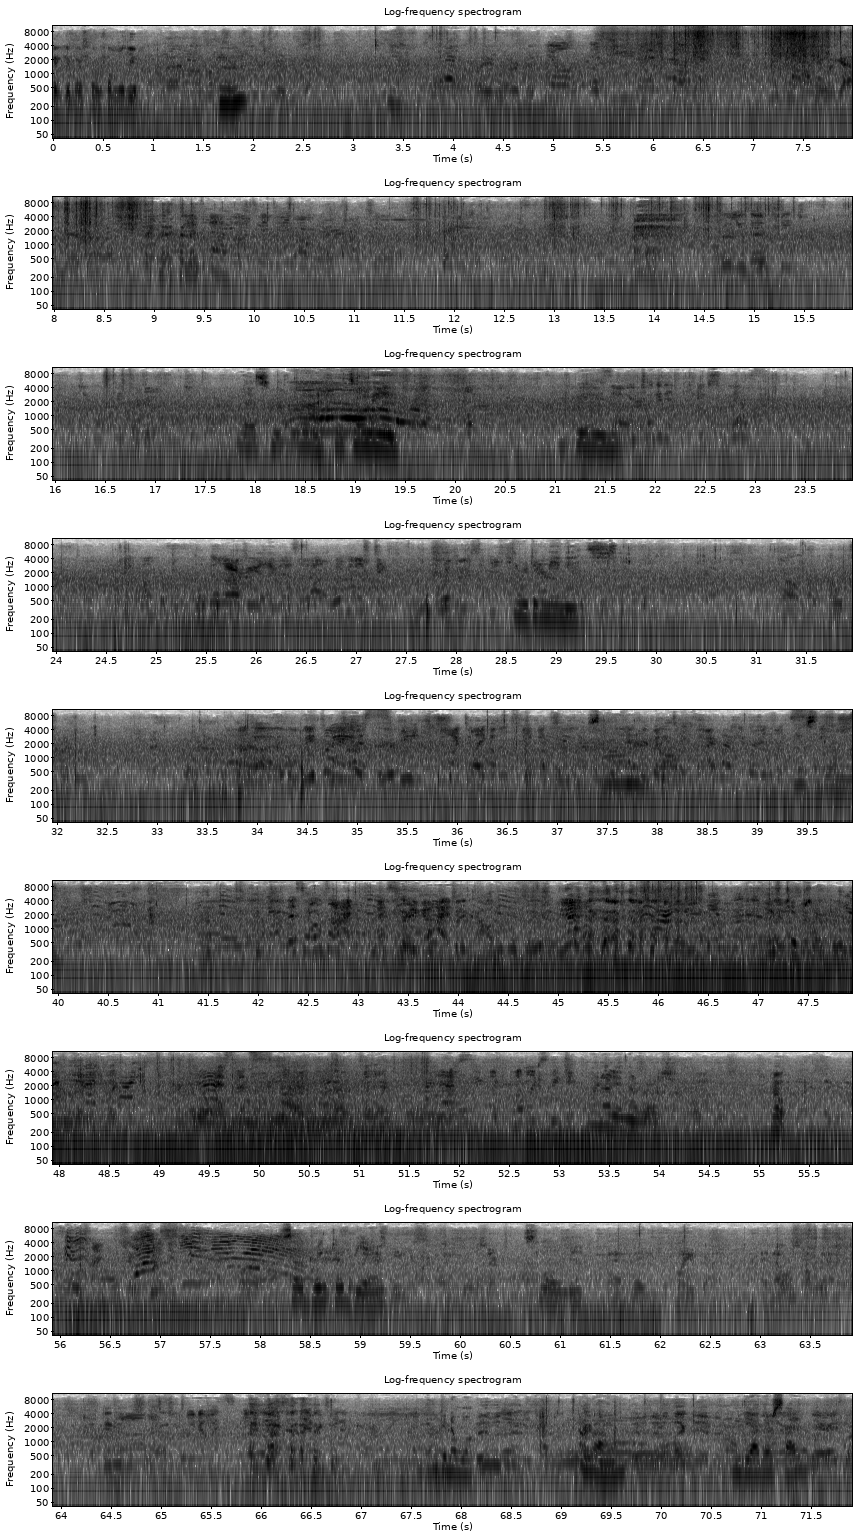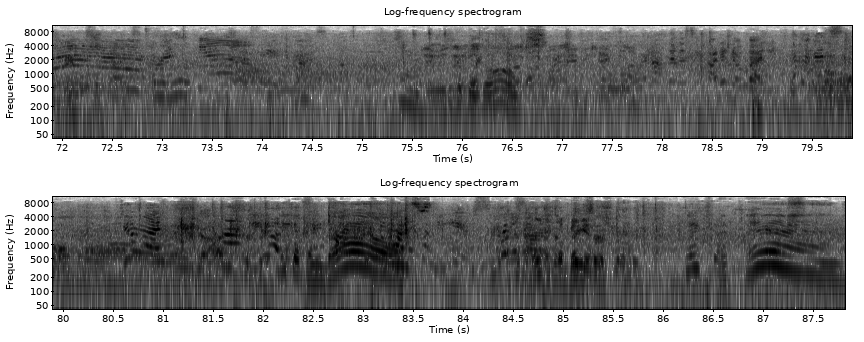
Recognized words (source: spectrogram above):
Kijk, maar zo van de Hmm. Yeah. We got this out of it. That's not rash. it's only being. Thirty minutes. drink your beer slowly. And they waved at And no one told me. You know what's I'm gonna walk around on the other side. Look at the dogs. Look at them dogs. Look at them.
